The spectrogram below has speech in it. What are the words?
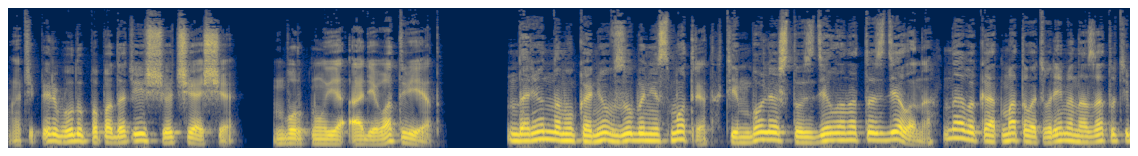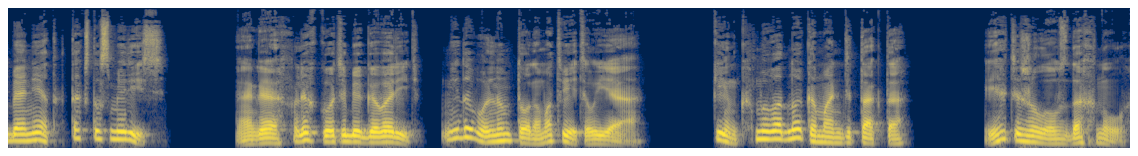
а теперь буду попадать еще чаще», – буркнул я Аде в ответ. Даренному коню в зубы не смотрят, тем более, что сделано, то сделано. Навыка отматывать время назад у тебя нет, так что смирись. Ага, легко тебе говорить. Недовольным тоном ответил я. «Кинг, мы в одной команде так-то». Я тяжело вздохнул.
